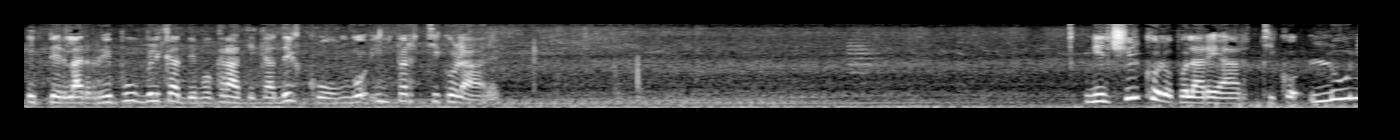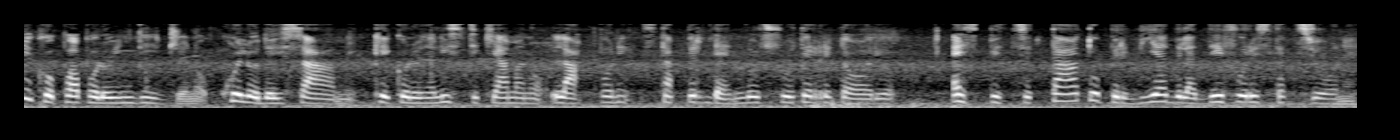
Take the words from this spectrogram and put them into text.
e per la Repubblica Democratica del Congo in particolare. Nel circolo polare artico, l'unico popolo indigeno, quello dei Sami, che i colonialisti chiamano Lapponi, sta perdendo il suo territorio. È spezzettato per via della deforestazione.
